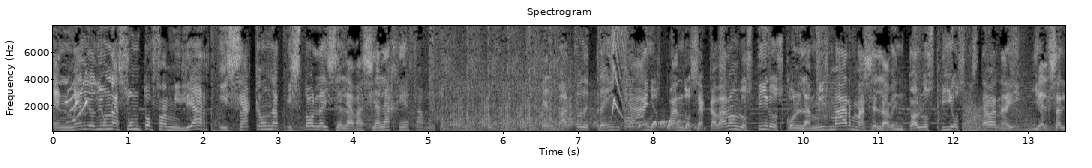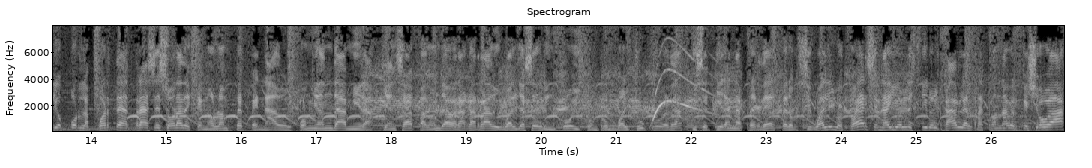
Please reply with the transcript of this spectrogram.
en medio de un asunto familiar y saca una pistola y se la vacía a la jefa, güey. Vato de 30 años, cuando se acabaron los tiros con la misma arma, se la aventó a los tíos que estaban ahí y él salió por la puerta de atrás. Es hora de que no lo han pepenado. El homie anda, mira, quién sabe para dónde habrá agarrado. Igual ya se brincó y con rumbo al chuco, ¿verdad? Y se tiran a perder, pero pues igual y lo tuercen. Ahí yo les tiro el cable al ratón a ver qué show va.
